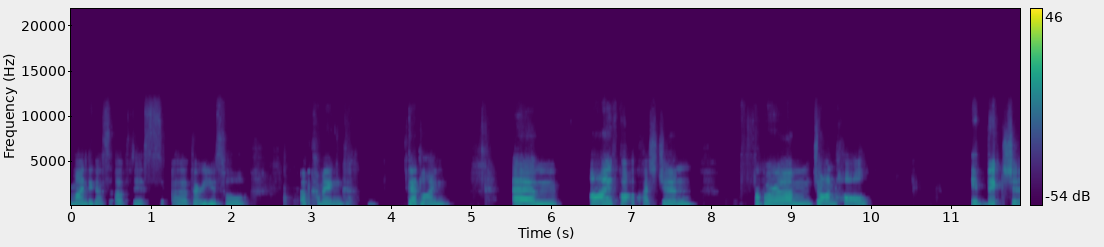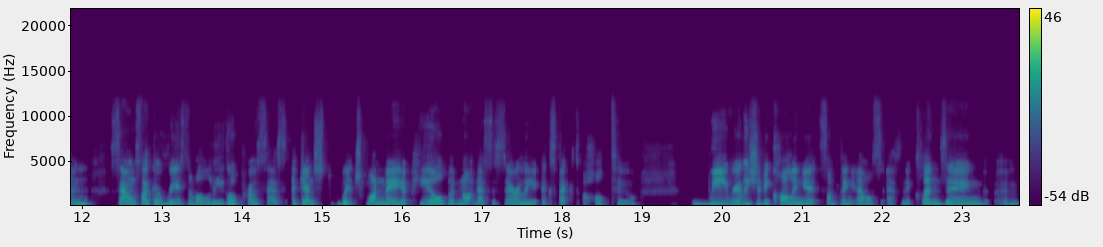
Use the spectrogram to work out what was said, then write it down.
reminding us of this uh, very useful upcoming deadline. Um, I've got a question from John Hall. Eviction sounds like a reasonable legal process against which one may appeal, but not necessarily expect a halt to we really should be calling it something else ethnic cleansing um,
